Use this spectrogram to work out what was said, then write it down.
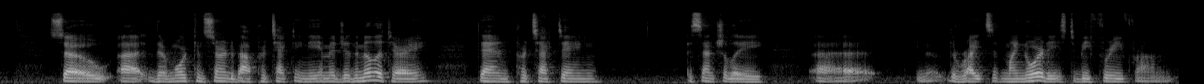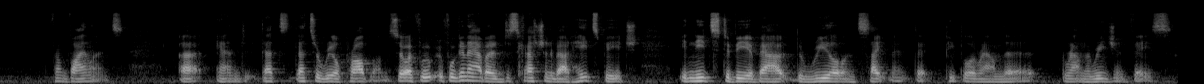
So uh, they're more concerned about protecting the image of the military than protecting, essentially, uh, you know, the rights of minorities to be free from, from violence. Uh, and that's, that's a real problem. So if, we, if we're going to have a discussion about hate speech, it needs to be about the real incitement that people around the, around the region face.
